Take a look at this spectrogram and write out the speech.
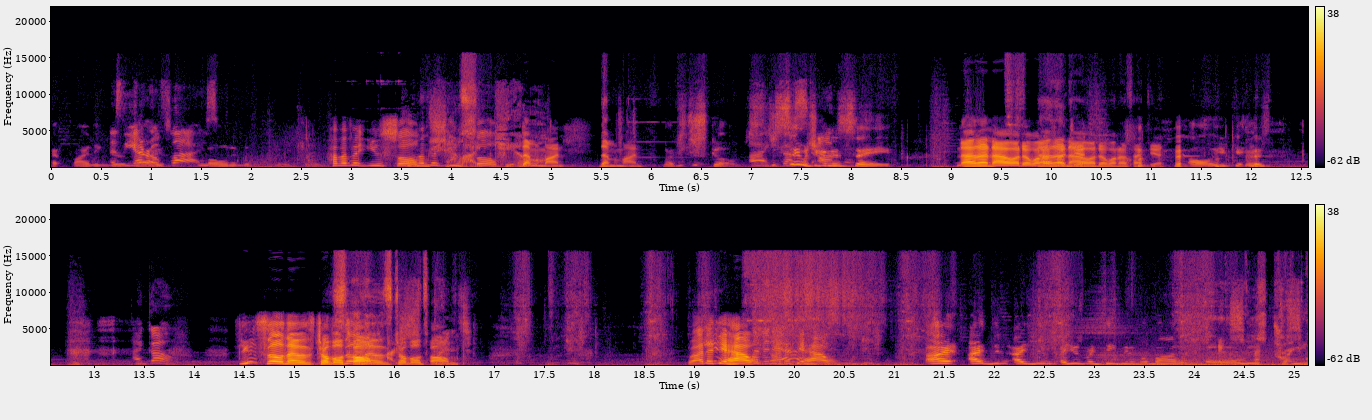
kept finding As the arrow flies. alone in the, in the game. However, you sold. Whom shall I kill? Never mind. Never mind. No, just just go. Ah, I Just say what you're gonna on say. No, no, no. I don't want to no, offend no, I don't want to offend you. Oh, you can't. There's, I go. you. You saw there was trouble So top. there was trouble top. sprint. Why did you help? Seven Why did you help? I I didn't I didn't I used my TV to go behind. him. Expect to see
